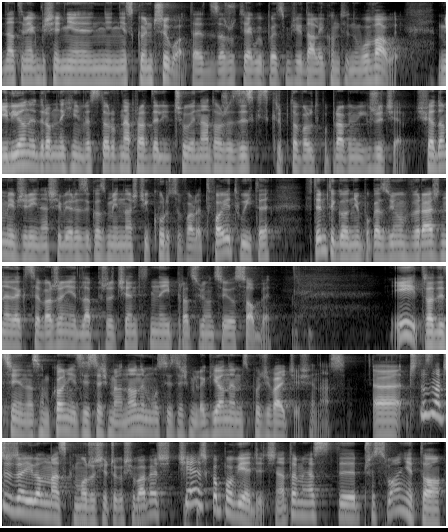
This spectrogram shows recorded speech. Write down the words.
na tym jakby się nie, nie, nie, skończyło. Te zarzuty jakby powiedzmy się dalej kontynuowały. Miliony drobnych inwestorów naprawdę liczyły na to, że zyski z kryptowalut poprawią ich życie. Świadomie wzięli na siebie ryzyko zmienności kursów, ale twoje tweety w tym tygodniu pokazują wyraźne lekceważenie dla przeciętnej pracującej osoby. I tradycyjnie na sam koniec jesteśmy Anonymous, jesteśmy Legionem, spodziewajcie się nas. E, czy to znaczy, że Elon Musk może się czegoś obawiać? Ciężko powiedzieć. Natomiast y, przesłanie to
